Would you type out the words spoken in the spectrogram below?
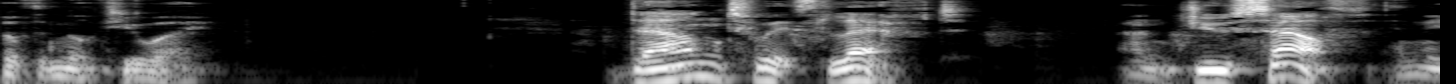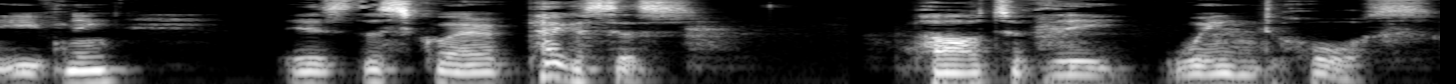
of the Milky Way. Down to its left and due south in the evening is the square of Pegasus, part of the winged horse.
